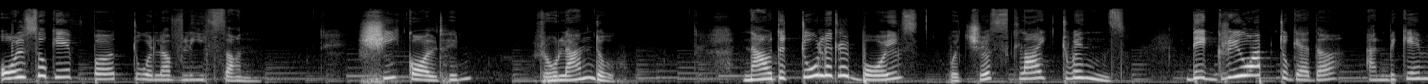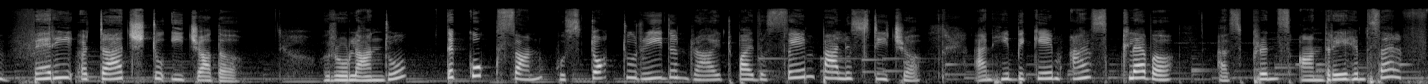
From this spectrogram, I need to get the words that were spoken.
also gave birth to a lovely son. She called him Rolando. Now the two little boys were just like twins. They grew up together and became very attached to each other. Rolando, the cook's son, was taught to read and write by the same palace teacher, and he became as clever as Prince Andre himself.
